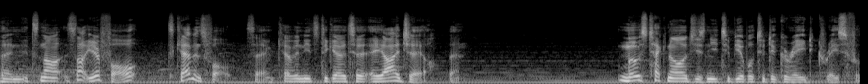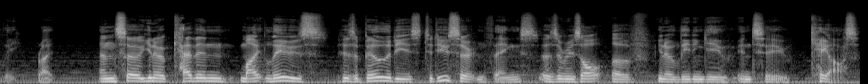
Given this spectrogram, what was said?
then it's not it's not your fault. It's Kevin's fault. So Kevin needs to go to AI jail then. Most technologies need to be able to degrade gracefully, right? And so, you know, Kevin might lose his abilities to do certain things as a result of, you know, leading you into chaos.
